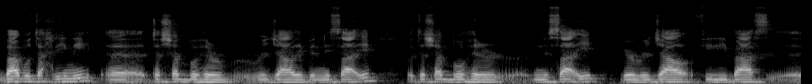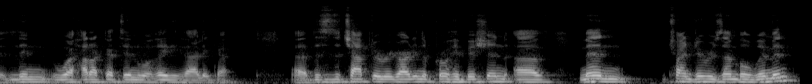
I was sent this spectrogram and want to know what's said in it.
باب تحريم تشبه الرجال بالنساء وتشبه النساء بالرجال في لباس وحركة وغير ذلك. Uh, this is a chapter regarding the prohibition of men trying to resemble women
